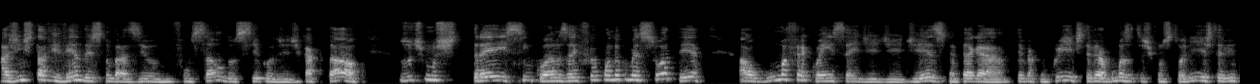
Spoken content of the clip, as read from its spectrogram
a gente está vivendo isso no Brasil em função do ciclo de, de capital, nos últimos três, cinco anos aí foi quando começou a ter alguma frequência aí de, de, de êxito, né? Pega, teve a Concrete, teve algumas outras consultorias, teve,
